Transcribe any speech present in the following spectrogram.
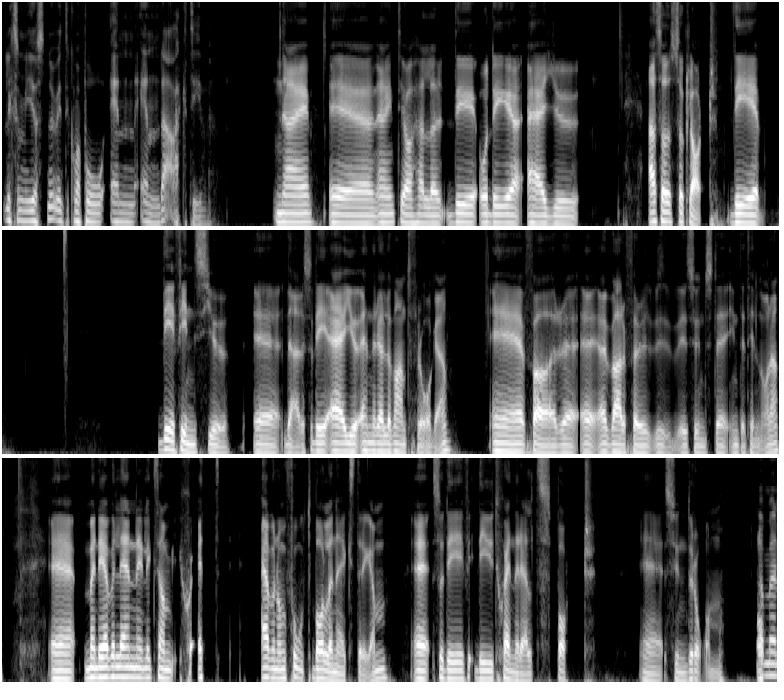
liksom just nu inte komma på en enda aktiv. Nej, eh, nej inte jag heller. Det, och det är ju, alltså såklart, det, det finns ju eh, där, så det är ju en relevant fråga. Eh, för eh, varför syns det inte till några. Eh, men det är väl en liksom, ett, även om fotbollen är extrem, eh, så det är, det är ju ett generellt sportsyndrom. Eh, ja men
